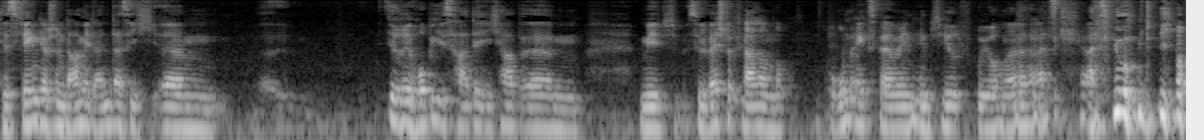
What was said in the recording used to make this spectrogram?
das fängt ja schon damit an, dass ich ähm, irre Hobbys hatte. Ich habe ähm, mit Silvesterknallern noch rumexperimentiert früher ne, als, als Jugendlicher.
